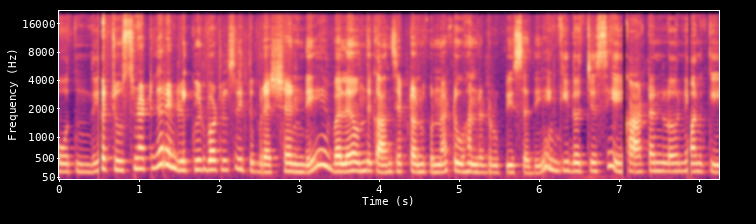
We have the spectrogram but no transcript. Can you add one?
పోతుంది. ఇక్కడ చూస్తున్నట్టుగా రెండు లిక్విడ్ బాటిల్స్ విత్ బ్రష్ అండి. భలే ఉంది కాన్సెప్ట్ అనుకున్నా టూ హండ్రెడ్ రూపీస్ అది. ఇంక ఇది వచ్చేసి కాటన్లోని మనకి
